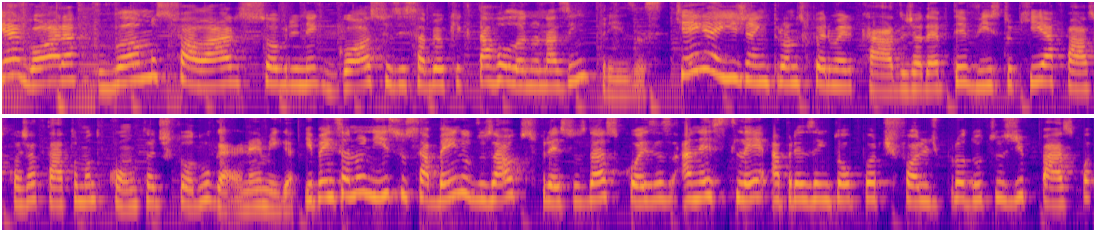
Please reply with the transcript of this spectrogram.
E agora vamos falar sobre negócios e saber o que está rolando nas empresas. Quem aí já entrou no supermercado já deve ter visto que a Páscoa já está tomando conta de todo lugar, né, amiga? E pensando nisso, sabendo dos altos preços das coisas, a Nestlé apresentou o portfólio de produtos de Páscoa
